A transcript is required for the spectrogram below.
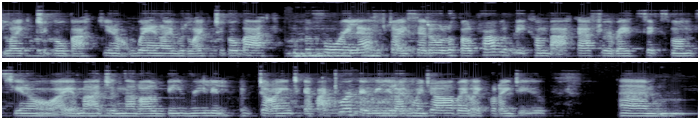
like to go back, you know, when I would like to go back. Before I left, I said, oh, look, I'll probably come back after about six months. You know, I imagine that I'll be really dying to get back to work. I really like my job, I like what I do. Um,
